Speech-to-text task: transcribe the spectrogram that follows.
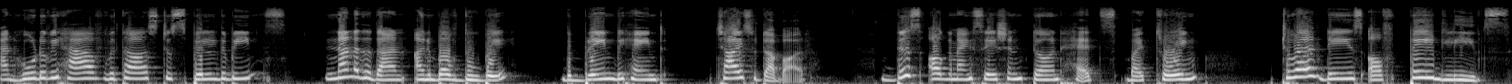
And who do we have with us to spill the beans? None other than Anubhav Dubey, the brain behind Chai Sutta Bar. This organization turned heads by throwing 12 days of paid leaves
